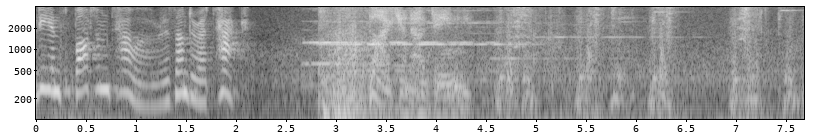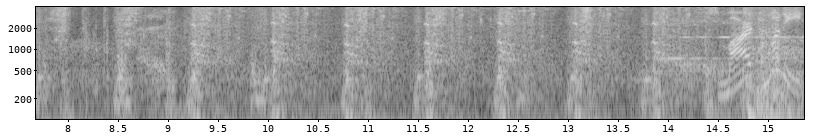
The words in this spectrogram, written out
Radiant's bottom tower is under attack. Bargain hunting. Smart money.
